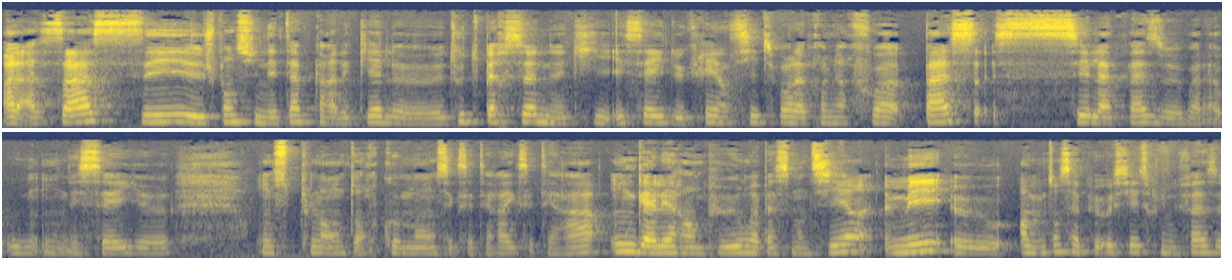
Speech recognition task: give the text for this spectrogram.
Voilà, ça c'est, je pense, une étape par laquelle toute personne qui essaye de créer un site pour la première fois passe c'est la phase euh, voilà, où on essaye, euh, on se plante, on recommence, etc., etc. On galère un peu, on va pas se mentir, mais euh, en même temps, ça peut aussi être une phase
